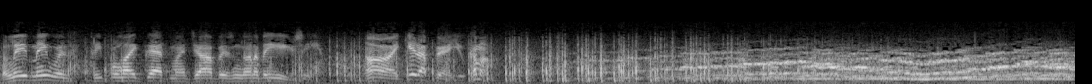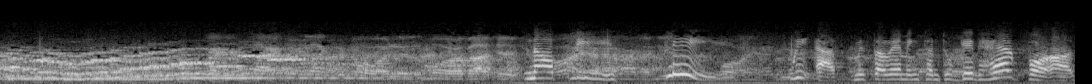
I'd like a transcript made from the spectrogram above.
Believe me, with people like that, my job isn't going to be easy. All right, get up there, you. Come on. Now, please, please. We asked Mr. Remington to give help for us,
